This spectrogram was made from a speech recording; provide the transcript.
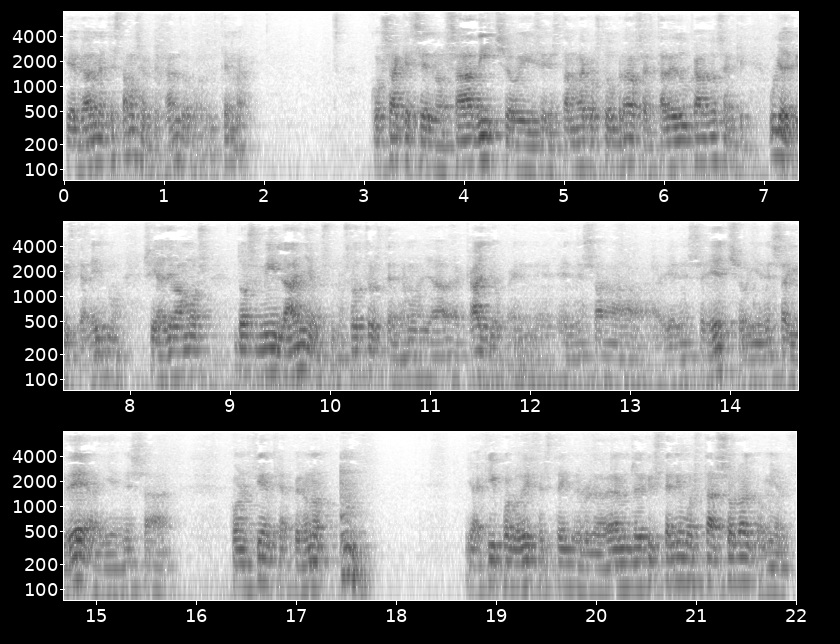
que realmente estamos empezando con el tema. Cosa que se nos ha dicho y estamos acostumbrados a estar educados en que, uy, el cristianismo, si ya llevamos dos mil años, nosotros tenemos ya callo en, esa, en ese hecho y en esa idea y en esa conciencia, pero no. Y aquí pues lo dice Steiner, verdaderamente el cristianismo está solo al comienzo.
